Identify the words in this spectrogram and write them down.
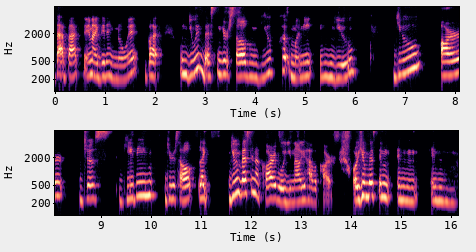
that back then I didn't know it, but when you invest in yourself, when you put money in you, you are just giving yourself like you invest in a car, well, you now you have a car, or you invest in in in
